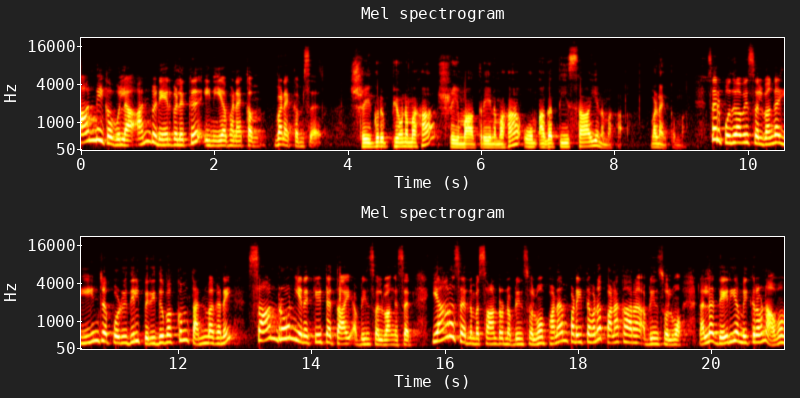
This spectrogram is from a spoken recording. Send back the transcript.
ஆன்மீக உலா அன்பு நேர்களுக்கு இனிய வணக்கம். வணக்கம் சார் ஸ்ரீ குருப்பியோ நமகா ஸ்ரீ மாத்ரே நமகா ஓம் அகத்தீசாய நமகா வணக்கம்மா சார் பொதுவாகவே சொல்லுவாங்க ஈன்ற பொழுதில் பெரிதுவக்கும் தன் மகனை சான்றோன் என கேட்ட தாய் அப்படின்னு சொல்லுவாங்க சார். யாரை சார் நம்ம சான்றோன் அப்படின்னு சொல்லுவோம் பணம் படைத்தவன பணக்காரன் அப்படின்னு சொல்லுவோம் நல்ல தைரியம் மிக்கிறவன் அவன்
